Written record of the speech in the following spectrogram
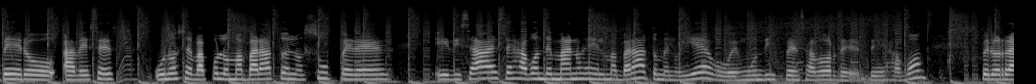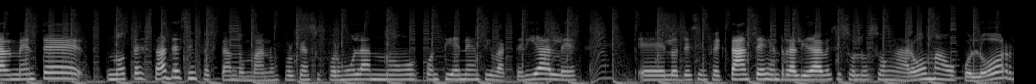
pero a veces uno se va por lo más barato en los súperes y dice, ah, este jabón de manos es el más barato, me lo llevo en un dispensador de, de jabón pero realmente no te estás desinfectando manos porque en su fórmula no contiene antibacteriales, eh, los desinfectantes en realidad a veces solo son aroma o color,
